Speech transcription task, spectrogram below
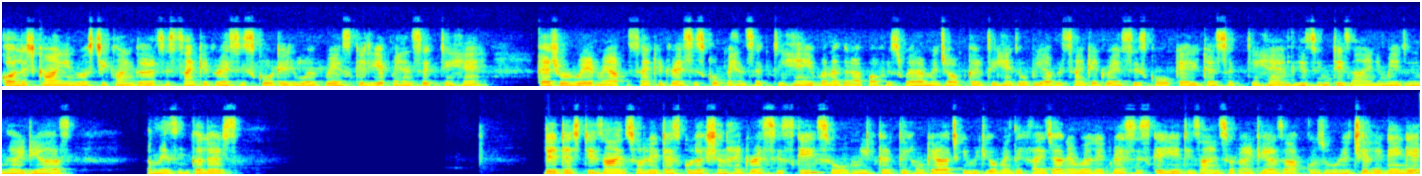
कॉलेज का यूनिवर्सिटी का गर्ल्स इस तरह के ड्रेसेस को डेली वर्क वेयर्स के लिए पहन सकती हैं। कैजुअल वेयर में आप इस तरह के ड्रेसेस को पहन सकती हैं। इवन अगर आप ऑफ़िस वगैरह में जॉब करती हैं तो भी आप इस तरह के ड्रेसेस को कैरी कर सकती हैं। Amazing design amazing ideas amazing colours latest designs और लेटेस्ट कलेक्शन है ड्रेसेस की। सो उम्मीद करती हूँ कि आज की वीडियो में दिखाए जाने वाले ड्रेसेस के ये डिज़ाइंस और आइडियाज़ आपको ज़रूर अच्छे लगेंगे।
